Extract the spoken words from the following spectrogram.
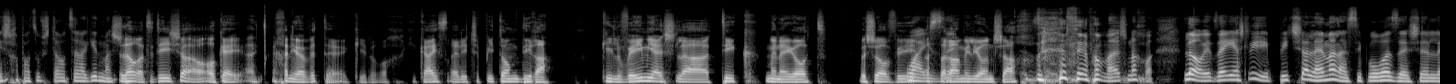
יש לך פרצוף שאתה רוצה להגיד משהו? לא, רציתי לשאול, אוקיי, איך אני אוהבת, אה, כאילו, החקיקה הישראלית שפתאום דירה. כאילו, ואם יש לה תיק מניות בשווי וואי, עשרה זה- מיליון ש"ח, זה ממש נכון. לא, זה, יש לי פיץ' שלם על הסיפור הזה של...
